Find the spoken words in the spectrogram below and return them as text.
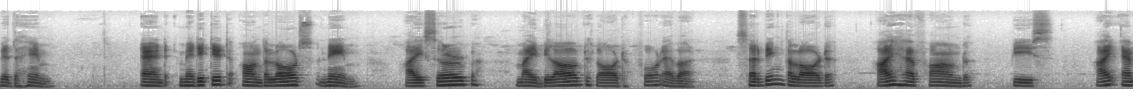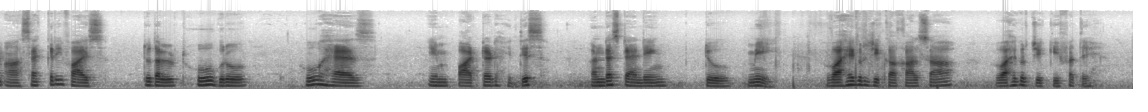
with him and meditate on the Lord's name. I serve my beloved Lord forever. Serving the Lord, I have found peace. I am a sacrifice to the true Guru who has imparted this understanding to me. Waheguru ji ਕਾ ਖਾਲਸਾ ਵਾਹਿਗੁਰੂ ਜੀ ਕੀ ਫਤਿਹ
